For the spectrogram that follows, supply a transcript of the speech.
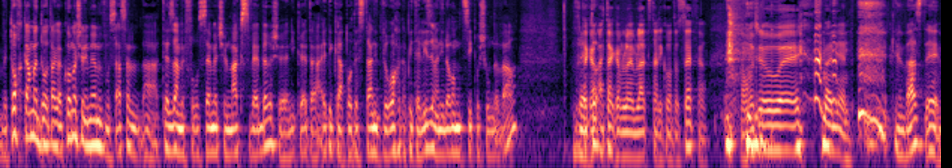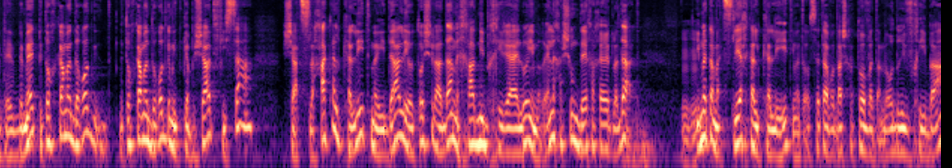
ותוך כמה דורות, אגב, כל מה שאני אומר מבוסס על התזה המפורסמת של מקס ובר, שנקראת האתיקה הפרוטסטנטית ורוח הקפיטליזם, אני לא ממציא פה שום דבר. אתה גם- לא המלצת לקרוא את הספר, למרות שהוא אה, מעניין. כן, ואז אה, ובאמת, בתוך כמה דורות, בתוך כמה דורות גם התגבשה התפיסה שהצלחה כלכלית מעידה על היותו של האדם אחד מבכירי האלוהים, הרי אין לך שום דרך אחרת לדעת. אם אתה מצליח כלכלית, אם אתה עושה את העבודה שלך טוב ואתה מאוד רווחי בה,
